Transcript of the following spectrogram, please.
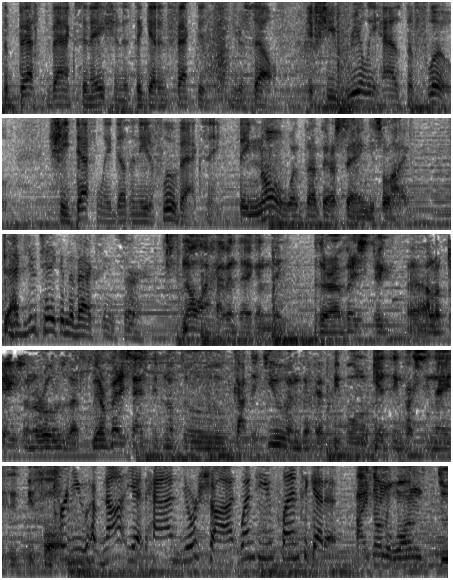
The best vaccination is to get infected yourself. If she really has the flu, she definitely doesn't need a flu vaccine. They know what that they're saying is lie. Have you taken the vaccine, sir? No, I haven't taken it. There are very strict uh, allocation rules that we are very sensitive not to cut the queue and have people getting vaccinated before. For You have not yet had your shot. When do you plan to get it? I don't want to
